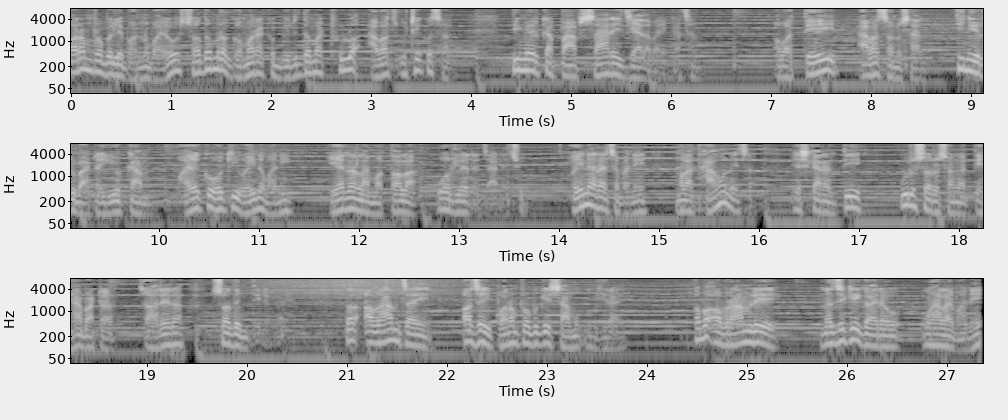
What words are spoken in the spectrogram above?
परमप्रभुले भन्नुभयो सदम र गमराको विरुद्धमा ठुलो आवाज उठेको छ। तिमीहरूका पाप साह्रै ज्यादा भएका छन्। अब त्यही आवाज अनुसार तिनीहरूबाट यो काम भएको हो कि होइन भनी हेर्नलाई म तल ओर्लेर जानेछु। होइन रहेछ भने मलाई थाहा हुनेछ। यसकारण ती पुरुषहरूसँग त्यहाँबाट झरेर सदमतिर गए। तर अब्राहम चाहिँ अझै परमप्रभुकै सामु उभिरहे तब अब्राहमले नजिकै गएर उहाँलाई भने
